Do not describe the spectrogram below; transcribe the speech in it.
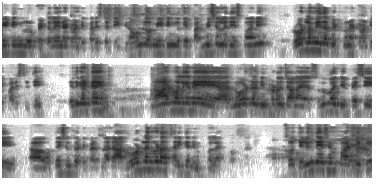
మీటింగ్లు పెట్టలేనటువంటి పరిస్థితి. గ్రౌండ్లో మీటింగ్లకి పర్మిషన్లు తీసుకొని రోడ్ల మీద పెట్టుకున్నటువంటి పరిస్థితి. ఎందుకంటే నార్మల్గానే రోడ్లు నింపడం చాలా సులువు అని చెప్పేసి ఉద్దేశంతో పెడుతున్నారు. ఆ రోడ్లను కూడా సరిగ్గా నింపుకోలేకపోతున్నారు. సో తెలుగుదేశం పార్టీకి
